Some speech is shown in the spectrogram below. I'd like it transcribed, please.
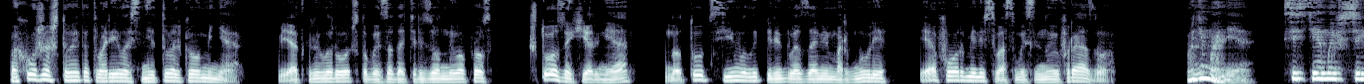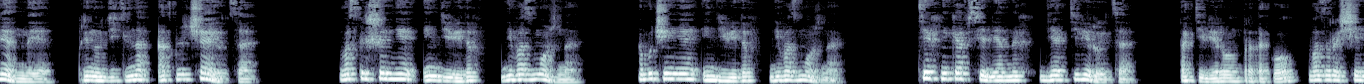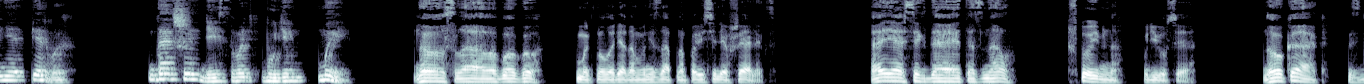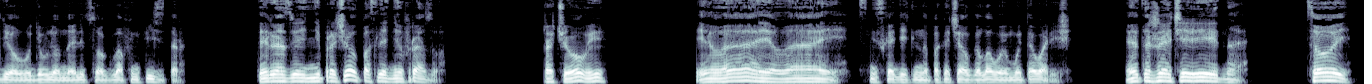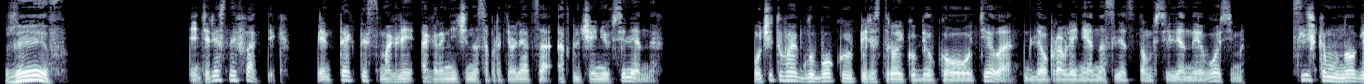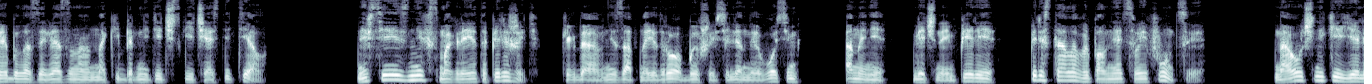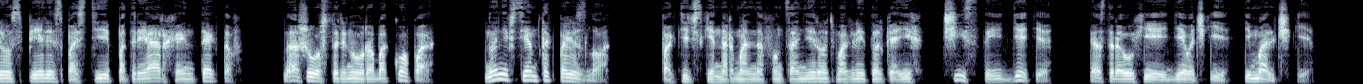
похоже, что это творилось не только у меня. Я открыл рот, чтобы задать резонный вопрос «Что за херня?», но тут символы перед глазами моргнули и оформились в осмысленную фразу. «Внимание! Системы Вселенные принудительно отключаются. Воскрешение индивидов невозможно. Обучение индивидов невозможно. Техника Вселенных деактивируется. Активирован протокол возвращения первых. Дальше действовать будем мы». «Ну, слава богу!» — хмыкнул рядом внезапно повеселевший Алекс. «А я всегда это знал». «Что именно?» — удивился я. «Ну как?» — сделал удивленное лицо глав-инквизитор. «Ты разве не прочел последнюю фразу?» «Прочел и...» «Илай, Илай!» — снисходительно покачал головой мой товарищ. «Это же очевидно! Цой жив!» Интересный фактик. Интекты смогли ограниченно сопротивляться отключению вселенных. Учитывая глубокую перестройку белкового тела для управления наследством Вселенной-8, слишком многое было завязано на кибернетические части тел. Не все из них смогли это пережить, когда внезапно ядро бывшей Вселенной-8, а ныне Вечной Империи, перестало выполнять свои функции. Научники еле успели спасти патриарха интектов, нашего старину Робокопа, но не всем так повезло. Фактически нормально функционировать могли только их чистые дети, остроухие девочки и мальчики.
